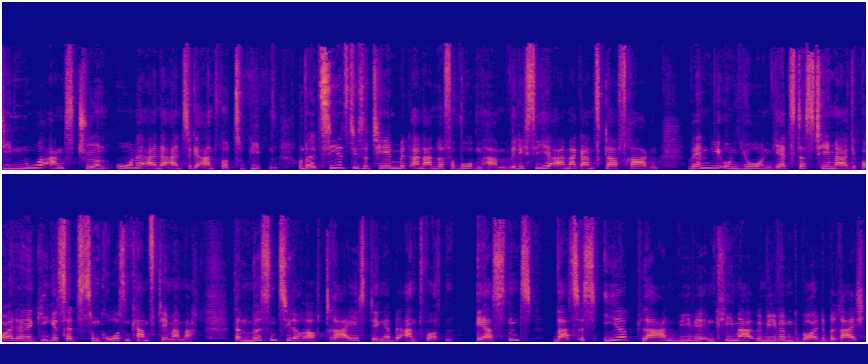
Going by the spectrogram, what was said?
die nur Angst schüren, ohne eine einzige Antwort zu bieten. Und weil Sie jetzt diese Themen miteinander verwoben haben, will ich Sie hier einmal ganz klar fragen. Wenn die Union jetzt das Thema Gebäudeenergiegesetz zum großen Kampfthema macht, dann müssen Sie doch auch drei Dinge beantworten. Erstens, was ist Ihr Plan, wie wir im Klima, wie wir im Gebäudebereich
